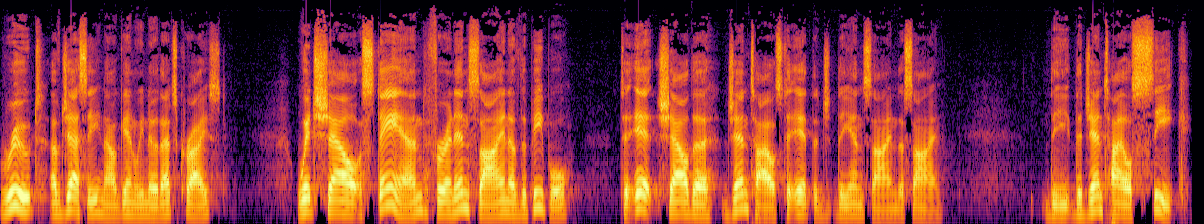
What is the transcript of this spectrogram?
root of Jesse. Now, again, we know that's Christ, which shall stand for an ensign of the people. To it shall the Gentiles, to it the, the ensign, the sign. The, the Gentiles seek,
